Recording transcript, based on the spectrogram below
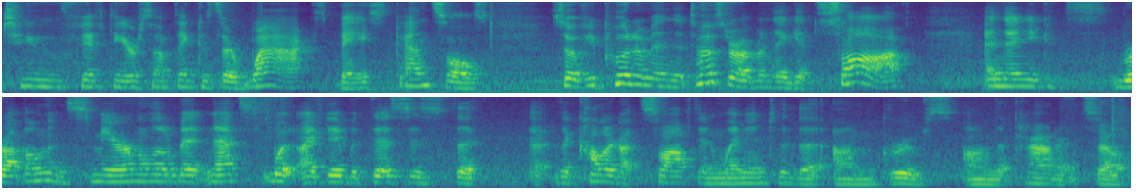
250 or something because they're wax based pencils. So if you put them in the toaster oven they get soft and then you can rub them and smear them a little bit and that's what I did with this is the uh, the color got soft and went into the um, grooves on the pattern. So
